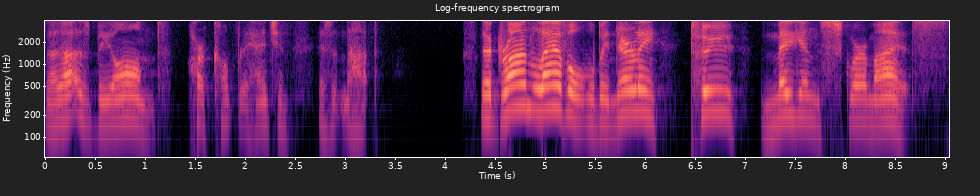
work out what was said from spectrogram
Now, that is beyond our comprehension, is it not? The ground level will be nearly 2 million square miles.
